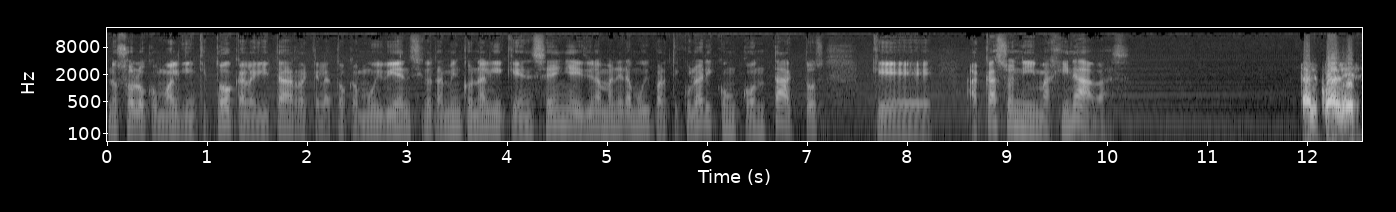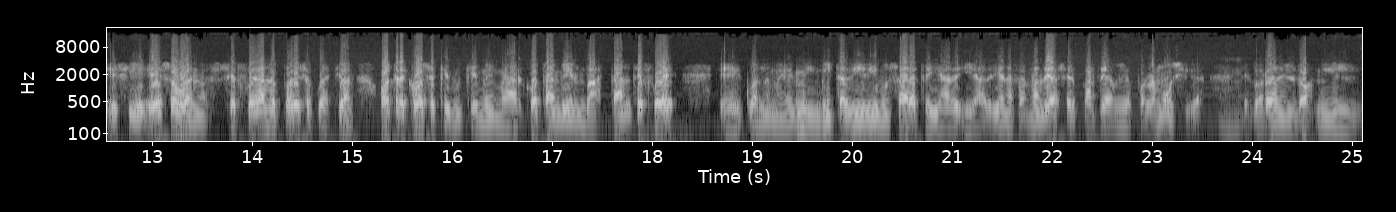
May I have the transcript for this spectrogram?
no solo como alguien que toca la guitarra, que la toca muy bien, sino también con alguien que enseña y de una manera muy particular y con contactos que acaso ni imaginabas. Tal cual, es, es, eso bueno, se fue dando por esa cuestión. Otra cosa que, que me marcó también bastante fue eh, cuando me, invita Didi Mozárate y, y, Adriana Fernández a ser parte de Amigos por la Música. Uh en el 2000,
